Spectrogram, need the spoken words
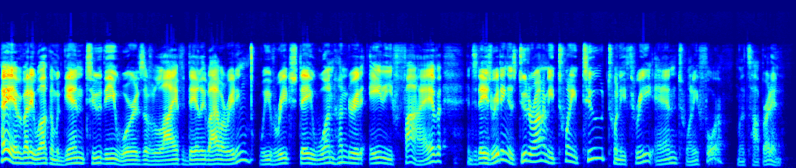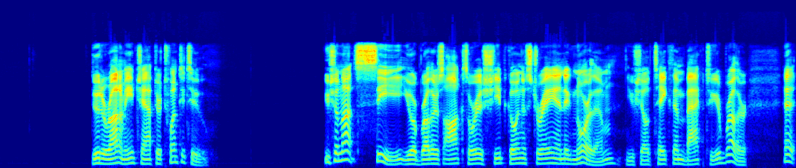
Hey, everybody, welcome again to the Words of Life Daily Bible Reading. We've reached day 185, and today's reading is Deuteronomy 22, 23, and 24. Let's hop right in. Deuteronomy chapter 22. You shall not see your brother's ox or his sheep going astray and ignore them. You shall take them back to your brother. And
